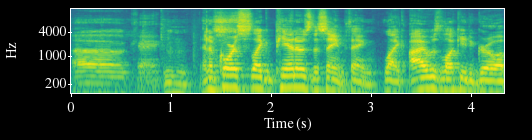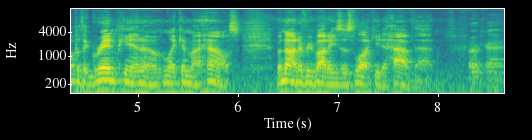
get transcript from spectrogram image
okay. Mm-hmm. And of course, like piano's the same thing. Like I was lucky to grow up with a grand piano like in my house, but not everybody's as lucky to have that. Okay.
